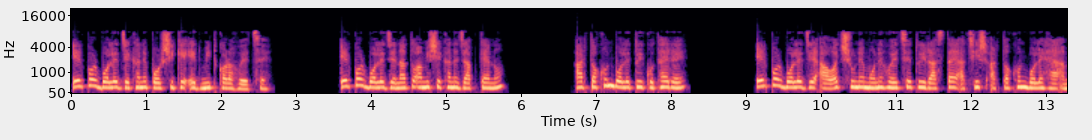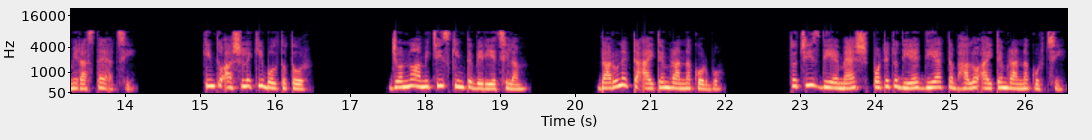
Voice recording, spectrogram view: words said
এরপর বলে যেখানে পড়শিকে এডমিট করা হয়েছে। এরপর বলে যে না তো আমি সেখানে যাব কেন? আর তখন বলে তুই কোথায় রে? এরপর বলে যে আওয়াজ শুনে মনে হয়েছে তুই রাস্তায় আছিস আর তখন বলে হ্যাঁ আমি রাস্তায় আছি। কিন্তু আসলে কি বলতো তোর? জন্য আমি চিজ কিনতে বেরিয়েছিলাম। দারুণ একটা আইটেম রান্না করব। তো চিজ দিয়ে ম্যাশ, পটেটো দিয়ে দিয়ে একটা ভালো আইটেম রান্না করছি।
